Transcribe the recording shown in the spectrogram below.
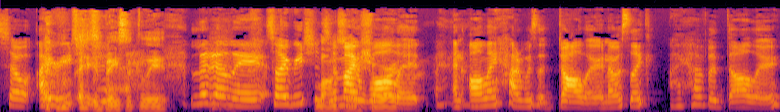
so I reached. Basically, Literally, So I reached into my short. wallet, and all I had was a dollar, and I was like, "I have a dollar,"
